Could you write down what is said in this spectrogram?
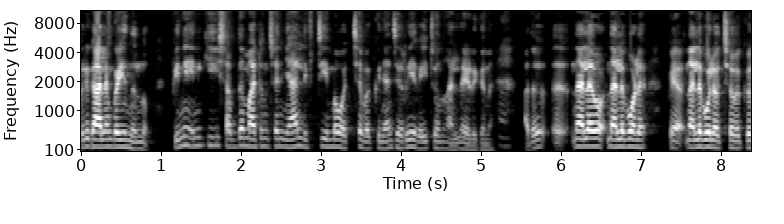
ഒരു കാലം കഴിഞ്ഞ് നിന്നു. പിന്നെ എനിക്ക് ഈ ശബ്ദം മാറ്റം വെച്ചാൽ ഞാൻ ലിഫ്റ്റ് ചെയ്യുമ്പോൾ ഒച്ച വെക്ക്. ഞാൻ ചെറിയ വെയിറ്റ് ഒന്നും അല്ല എടുക്കുന്നത്. അത് നല്ല നല്ലപോലെ നല്ലപോലെ ഒച്ച വെക്ക്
